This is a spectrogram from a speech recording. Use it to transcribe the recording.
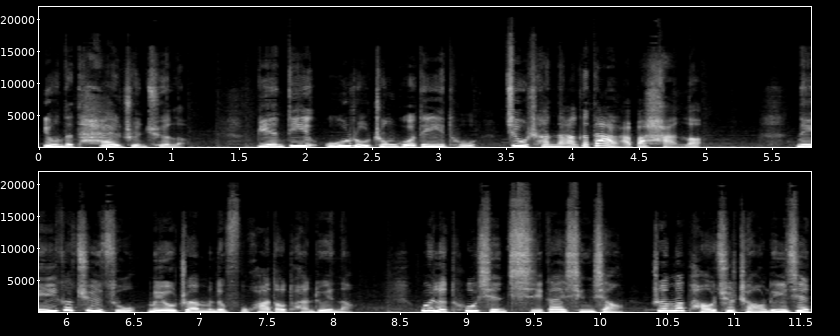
用的太准确了。贬低、侮辱中国的意图，就差拿个大喇叭喊了。哪一个剧组没有专门的服化道团队呢？为了凸显乞丐形象，专门跑去找了一件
